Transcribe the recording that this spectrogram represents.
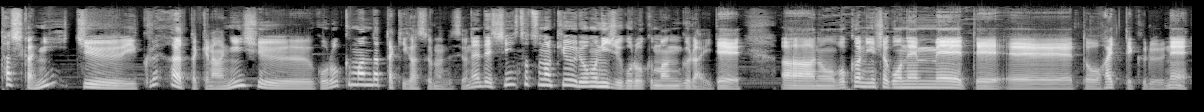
確か20いくらだったっけな ?25、6万だった気がするんですよね。で、新卒の給料も25、6万ぐらいで、あの、僕が入社5年目で、えー、っと、入ってくるね、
